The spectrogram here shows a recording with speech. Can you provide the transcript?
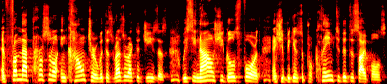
And from that personal encounter with this resurrected Jesus, we see now she goes forth and she begins to proclaim to the disciples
